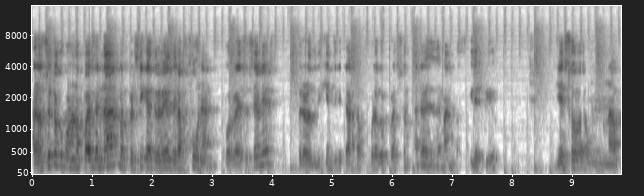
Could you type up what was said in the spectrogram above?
A nosotros, como no nos puede hacer nada, nos persigue a través de la FUNA por redes sociales, pero a los dirigentes que trabajan por la corporación a través de demandas y despidos. Y eso es una,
